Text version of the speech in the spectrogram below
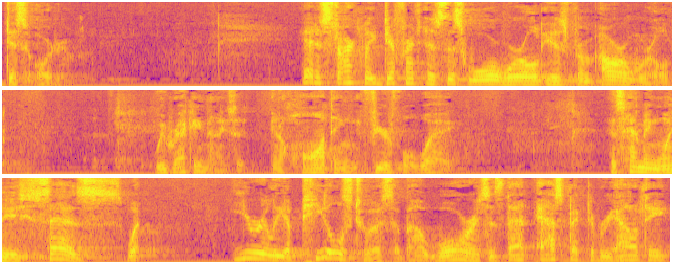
disorder. Yet as starkly different as this war world is from our world, we recognize it in a haunting, fearful way. As Hemingway says, what eerily appeals to us about wars is that aspect of reality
